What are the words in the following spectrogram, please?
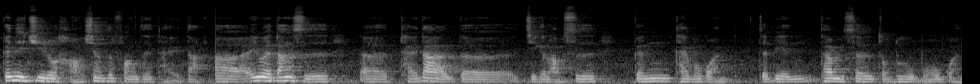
根据记录好像是放在台大啊、呃，因为当时呃台大的几个老师跟台博馆。这边他们是总督府博物馆，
